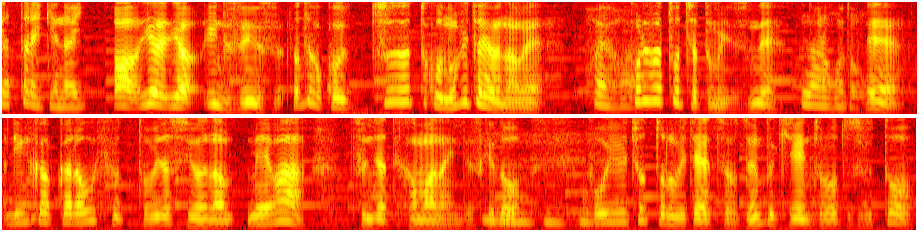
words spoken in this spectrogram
やったらいけない。あいやいやいいんですいいんです。例えばこうずーっとこう伸びたような芽はいはい。これは取っちゃってもいいですね。なるほど。ええ、輪郭から大きく飛び出すような芽は摘んじゃって構わないんですけど、うんうんうんこういうちょっと伸びたやつを全部きれいに取ろうとすると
